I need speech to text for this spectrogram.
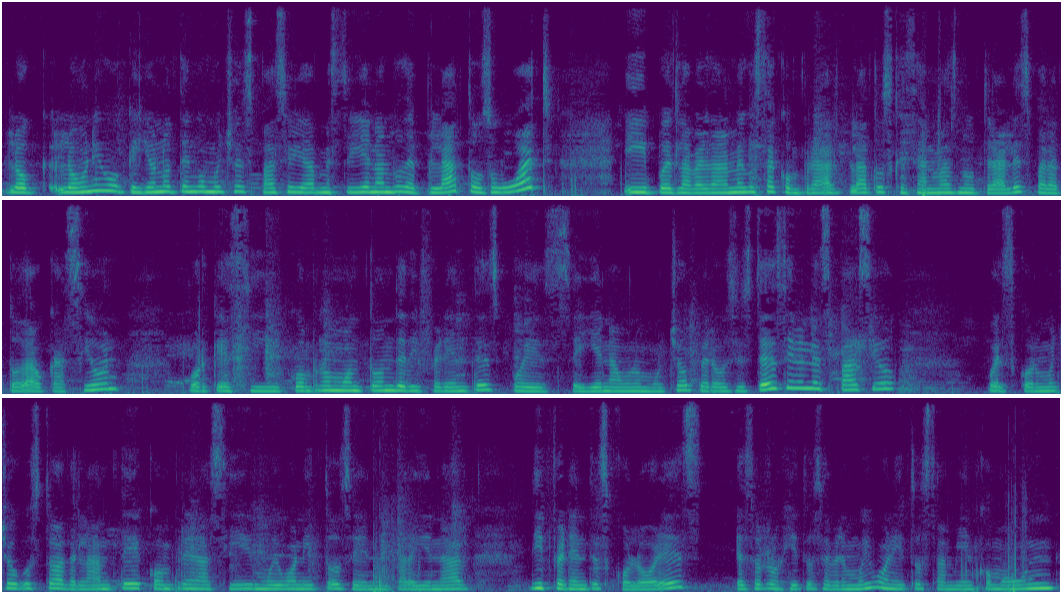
Lo, lo, único que yo no tengo mucho espacio, ya me estoy llenando de platos. ¿What? Y pues la verdad me gusta comprar platos que sean más neutrales para toda ocasión. Porque si compro un montón de diferentes, pues se llena uno mucho. Pero si ustedes tienen espacio, pues con mucho gusto adelante. Compren así muy bonitos en, para llenar diferentes colores. Esos rojitos se ven muy bonitos también, como un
